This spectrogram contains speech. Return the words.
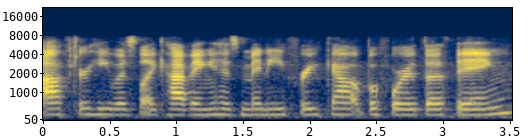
after he was like having his mini freak out before the thing.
